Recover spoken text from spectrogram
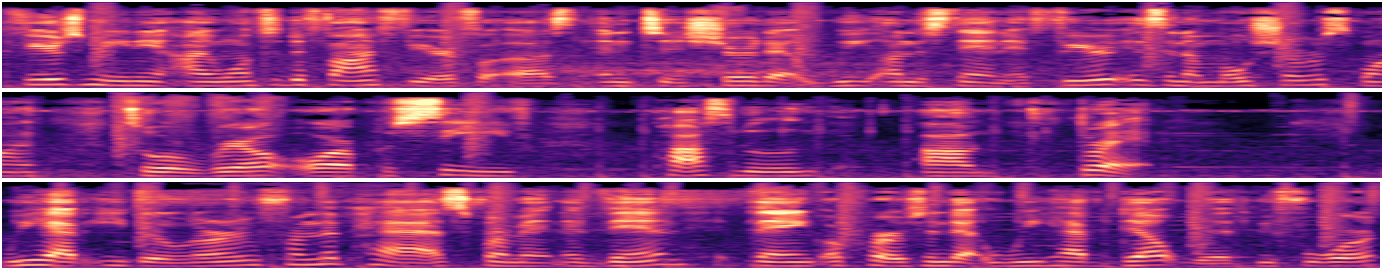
Fears meaning I want to define fear for us and to ensure that we understand it. Fear is an emotional response to a real or perceived possible um, threat. We have either learned from the past, from an event, thing, or person that we have dealt with before,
